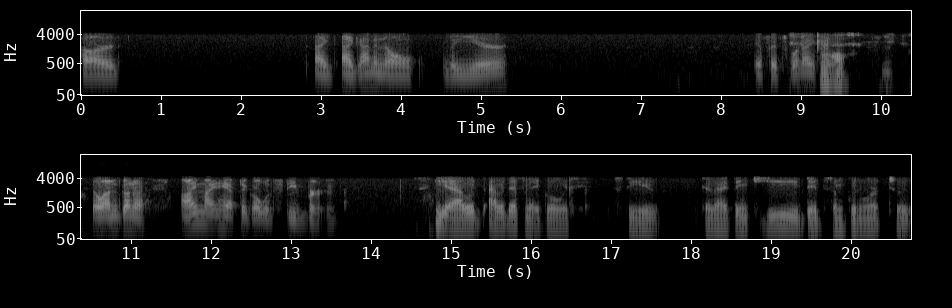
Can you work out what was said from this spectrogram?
hard. I I gotta know the year. If it's what I Uh, so I'm gonna I might have to go with Steve Burton. Yeah, I would I would definitely go with Steve because I think he did some good work too.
